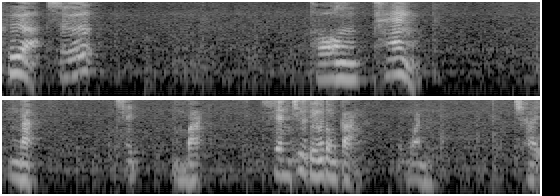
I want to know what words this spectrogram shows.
เพื่อซื้อ ทองแท่ง หนักสิบบาท เซ็นชื่อตัวเองไว้ตรงกลาง วันชัย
